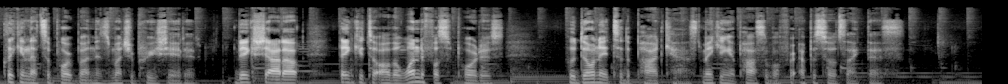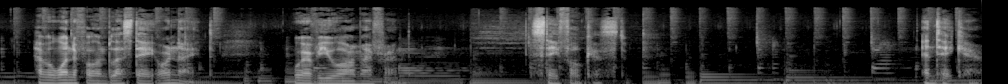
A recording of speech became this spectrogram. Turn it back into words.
Clicking that support button is much appreciated. Big shout out, thank you to all the wonderful supporters who donate to the podcast, making it possible for episodes like this. Have a wonderful and blessed day or night, wherever you are, my friend. Stay focused and take care.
